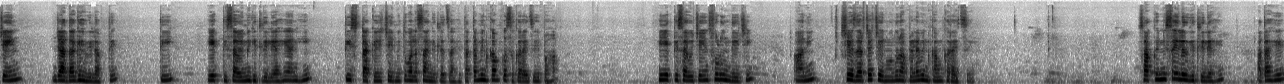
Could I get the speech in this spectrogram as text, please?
चेन जादा घ्यावी लागते. ती एक तिसावी मी घेतलेली आहे आणि ही तीस टाक्याची चेन मी तुम्हाला सांगितलंच आहे. आता विणकाम कसं करायचं हे पहा. ही एक तिसावी चेन सोडून द्यायची आणि शेजारच्या चेनमधून आपल्याला विणकाम करायचं आहे साखळी मी सैलच घेतलेली आहे. आता हे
